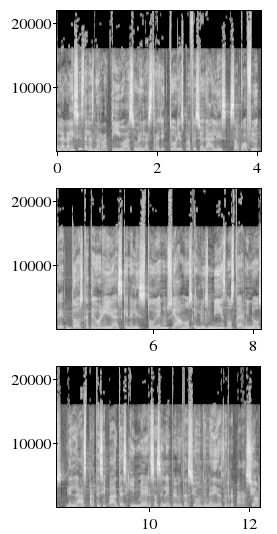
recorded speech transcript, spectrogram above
El análisis de las narrativas sobre las trayectorias profesionales sacó a flote dos categorías que en el estudio enunciamos en los mismos términos de las participantes inmersas en la implementación de medidas de reparación.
